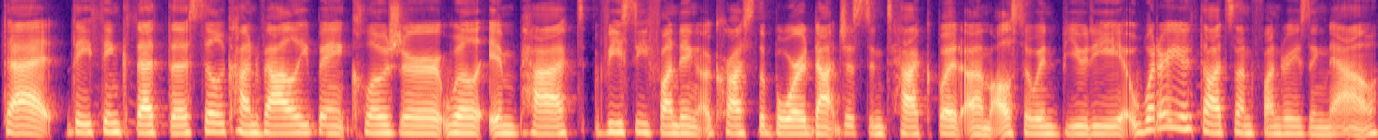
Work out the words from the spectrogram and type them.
that they think that the Silicon Valley Bank closure will impact VC funding across the board, not just in tech, but um, also in beauty. What are your thoughts on fundraising now?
